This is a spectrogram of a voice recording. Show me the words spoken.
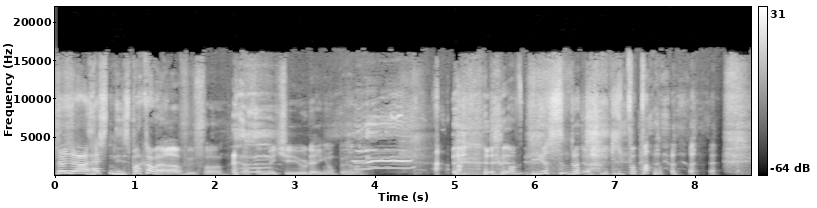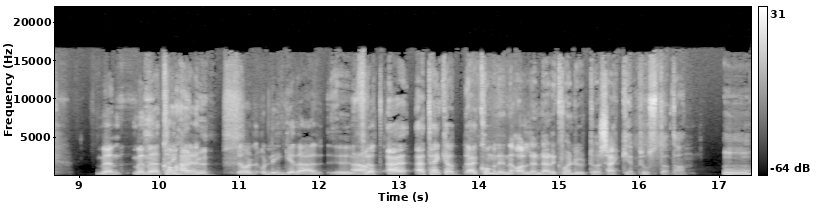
Den hesten din sparka meg! Ja, fy faen. Jeg har fått mye juling oppi her. Av dyr som du har skilt på ballen. Men, men jeg tenker å, å ligge der ja. For at jeg, jeg tenker at jeg kommer inn i alderen der det kan være lurt å sjekke prostataen. Mm.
